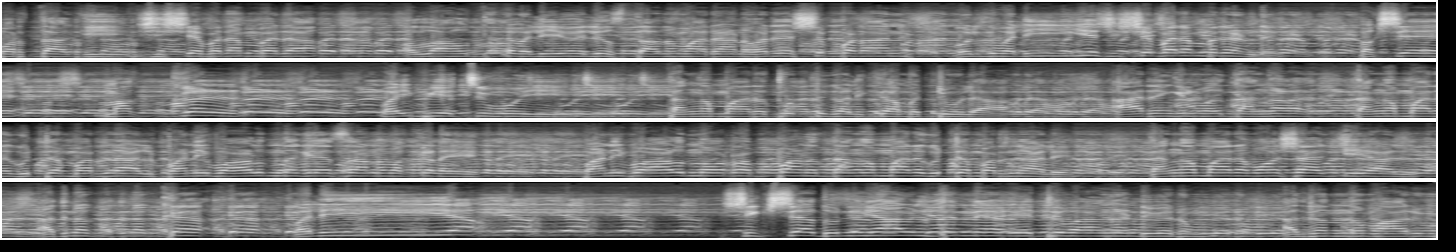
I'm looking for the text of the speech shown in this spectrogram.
പുറത്താക്കി ശിഷ്യ പരമ്പര അള്ളാഹു തആല വലിയ വലിയ ഉസ്താദുമാരാണ് അവരെ രക്ഷപ്പെടാൻ അവർക്ക് വലിയ ശിഷ്യ പരമ്പര ഉണ്ട് പക്ഷേ മക്കൾ വൈപിയച്ചു പോയി തങ്ങന്മാരെ തൊട്ട് കളിക്കാൻ പറ്റൂല. ആരെങ്കിലും അത് തങ്ങളെ തങ്ങന്മാരെ കുറ്റം പറഞ്ഞാൽ പണി വാളുന്ന കേസാണ് മക്കളെ. പണി വാളുന്ന ഉറപ്പാണ് തങ്ങന്മാരെ കുറ്റം പറഞ്ഞാൽ തങ്ങന്മാരെ മോശാക്കിയാൽ അതിനൊക്കെ വലിയ ശിക്ഷ ദുന്യാവിൽ തന്നെ ഏറ്റുവാങ്ങേണ്ടി വരും. അതിനൊന്നും ആരും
